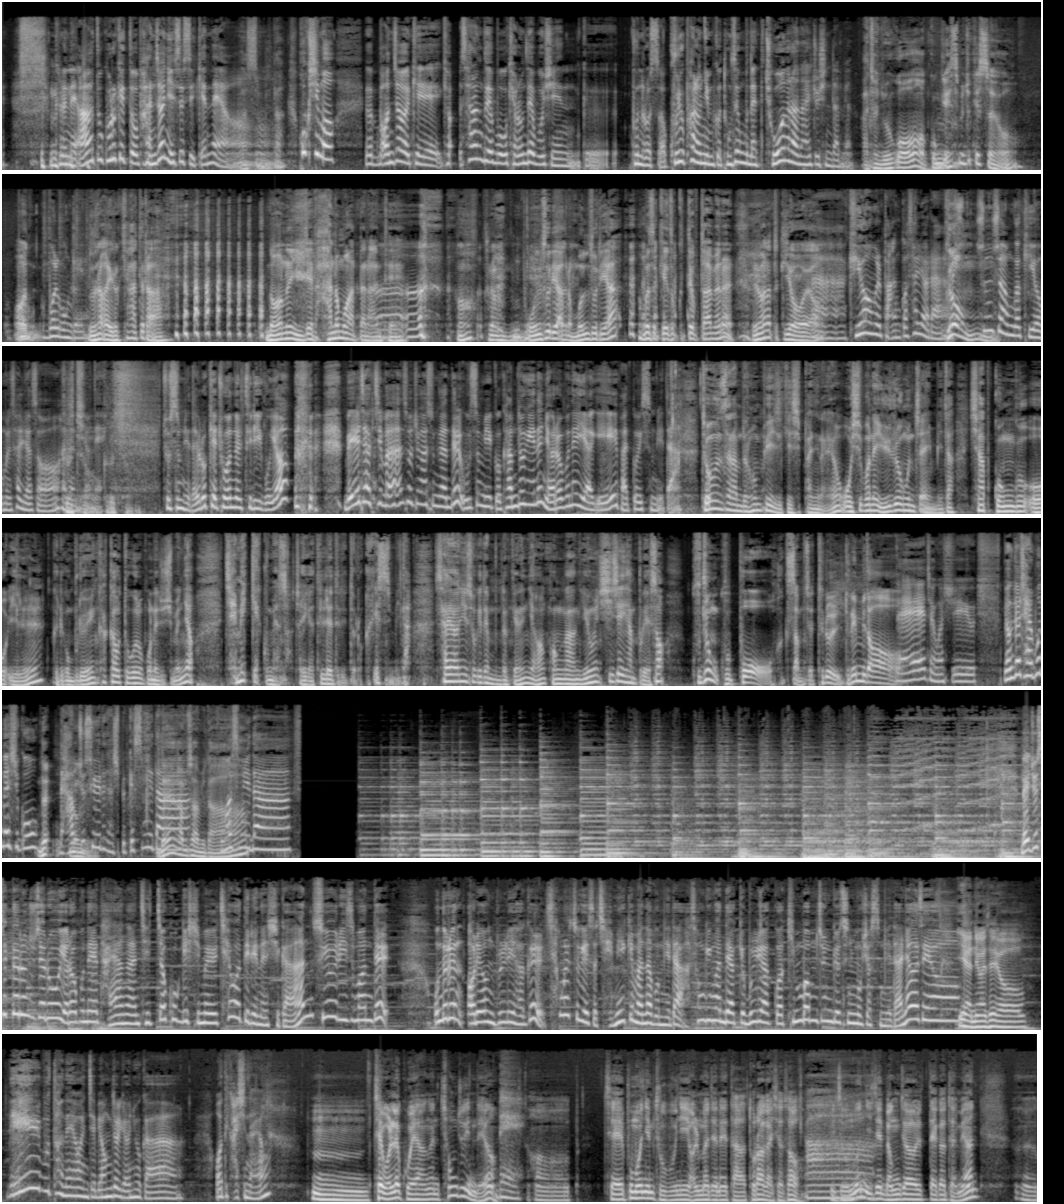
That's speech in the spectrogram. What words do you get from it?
그러네. 아, 또 그렇게 또 반전이 있을 수 있겠네요. 맞습니다. 어. 혹시 뭐, 먼저 이렇게 겨- 사랑도 해보고 결혼도 해보신 그 분으로서 9685님 그 동생분한테 조언을 하나 해주신다면. 아, 전 요거 공개했으면 좋겠어요. 어, 뭘 공개해요? 누나가 이렇게 하더라. 너는 이제 다 넘어왔다 나한테. 어, 그럼 뭔 소리야? 그럼 뭔 소리야? 하면서 계속 그때부터 하면은 얼마나 또 귀여워요. 아, 귀여움을 마음껏 살려라. 그럼. 순수함과 귀여움을 살려서 하는 그렇죠, 연애. 그렇죠. 좋습니다. 이렇게 조언을 드리고요. 매일 작지만 소중한 순간들 웃음이 있고 감동이 있는 여러분의 이야기 받고 있습니다. 좋은 사람들 홈페이지 게시판이나요. 50원의 유료 문자입니다. 샵 0951 그리고 무료인 카카오톡으로 보내주시면요. 재밌게 꾸며서 저희가 들려드리도록 하겠습니다. 사연이 소개된 분들께는요. 건강기운 CJ 한뿔에서 구중 구포 흑삼 세트를 드립니다. 네, 정원 씨. 명절 잘 보내시고 네, 다음 주. 수요일에 다시 뵙겠습니다. 네, 감사합니다. 고맙습니다. 매주 색다른 주제로 여러분의 다양한 지적 호기심을 채워드리는 시간 수요일 이즈먼들 오늘은 어려운 물리학을 생활 속에서 재미있게 만나봅니다. 성균관대학교 물리학과 김범준 교수님 모셨습니다. 안녕하세요. 예, 안녕하세요. 내일부터네요. 이제 명절 연휴가 어디 가시나요? 음, 제 원래 고향은 청주인데요. 네. 어, 제 부모님 두 분이 얼마 전에 다 돌아가셔서 아. 요즘은 이제 명절 때가 되면 어,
